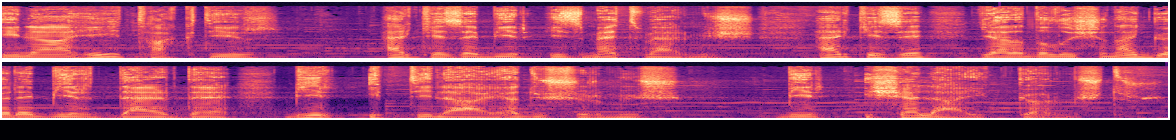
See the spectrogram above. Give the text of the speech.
İlahi takdir herkese bir hizmet vermiş, herkesi yaratılışına göre bir derde, bir iptilaya düşürmüş, bir işe layık görmüştür.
